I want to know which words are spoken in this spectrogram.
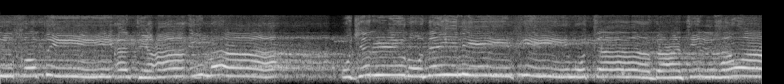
الخطيئة عائما. أجرر ليلي في متابعة الهوى.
